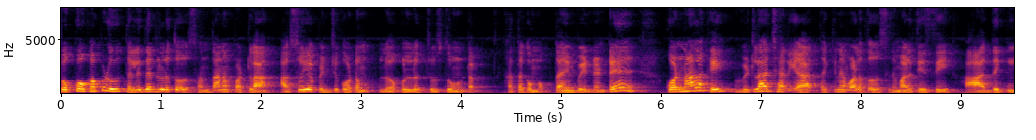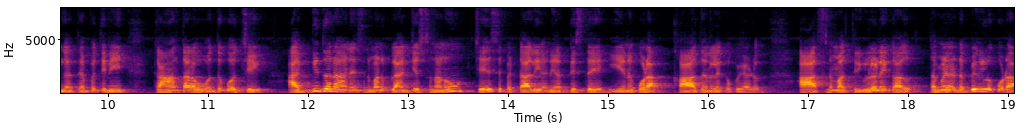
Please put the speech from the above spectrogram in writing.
ఒక్కొక్కప్పుడు తల్లిదండ్రులతో సంతానం పట్ల అసూయ పెంచుకోవటం లోకల్లో చూస్తూ ఉంటాం. కథకు ముక్తాయింపు ఏంటంటే కొన్నాళ్ళకి విఠలాచార్య తక్కిన వాళ్ళతో సినిమాలు తీసి ఆర్థికంగా దెబ్బతిని కాంతారావు వద్దకు వచ్చి అగ్గిదొర అనే సినిమాను ప్లాన్ చేస్తున్నాను చేసి పెట్టాలి అని అర్థిస్తే ఈయన కూడా కాదనలేకపోయాడు. ఆ సినిమా తెలుగులోనే కాదు తమిళ డబ్బింగ్లో కూడా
